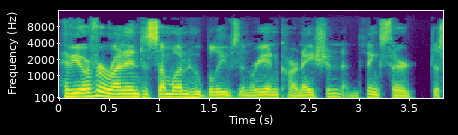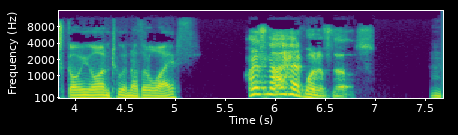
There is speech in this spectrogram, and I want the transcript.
Have you ever run into someone who believes in reincarnation and thinks they're just going on to another life? I've not had one of those. Hmm.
